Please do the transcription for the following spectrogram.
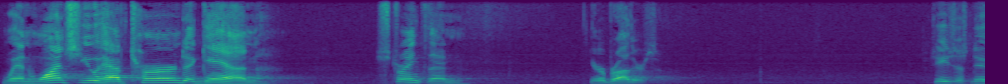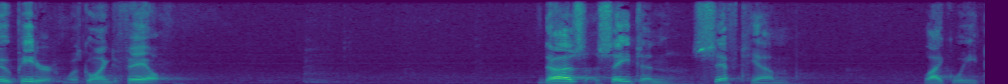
When once you have turned again, strengthen your brothers. Jesus knew Peter was going to fail. Does Satan sift him like wheat?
